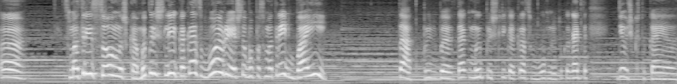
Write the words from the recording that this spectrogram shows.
А, смотри, солнышко, мы пришли как раз вовремя, чтобы посмотреть бои. Так, так мы пришли как раз вовремя. Тут какая-то девочка такая,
